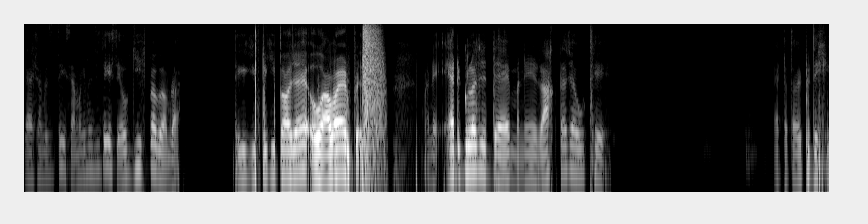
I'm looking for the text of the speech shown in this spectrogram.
গাইস আমরা জিতে গেছি, আমরা কিন্তু জিতে গেছি। ও গিফট পাবো আমরা। দেখি গিফটে কি পাওয়া যায়। ও আবার মানে অ্যাডগুলো যে দেয় মানে রাগটা যা উঠে। একটা তাও একটু দেখি।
